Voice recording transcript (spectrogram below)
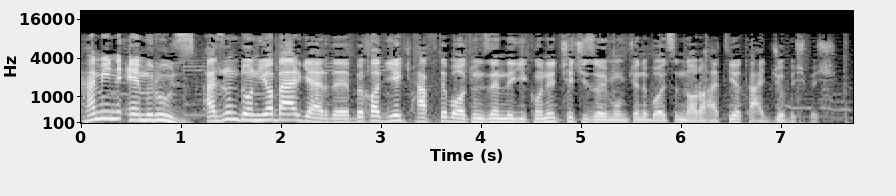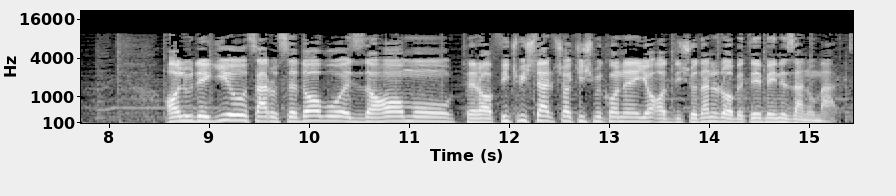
همین امروز از اون دنیا برگرده بخواد یک هفته باتون زندگی کنه چه چیزایی ممکنه باعث ناراحتی یا تعجبش بشه؟ آلودگی و سر و صدا و ازدهام و ترافیک بیشتر شاکیش می‌کنه یا عادی شدن رابطه بین زن و مرد؟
